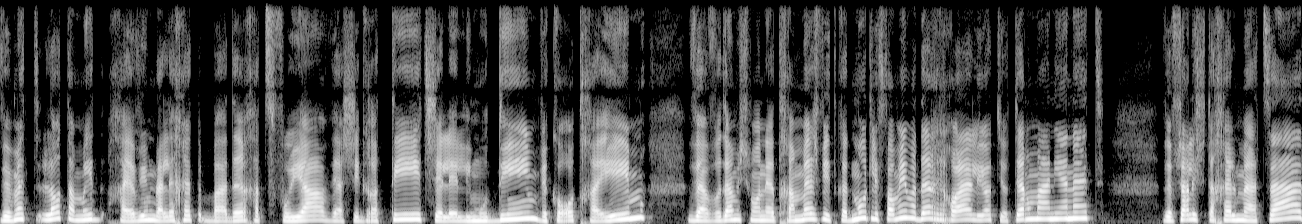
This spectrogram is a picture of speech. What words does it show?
ובאמת לא תמיד חייבים ללכת בדרך הצפויה והשגרתית של לימודים וקורות חיים ועבודה משמונה עד חמש והתקדמות, לפעמים הדרך יכולה להיות יותר מעניינת ואפשר להשתחל מהצד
